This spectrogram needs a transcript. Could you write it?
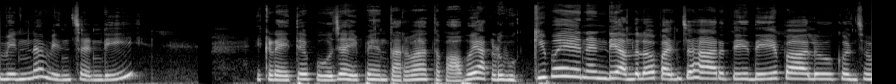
విన్నవించండి. ఇక్కడైతే పూజ అయిపోయిన తర్వాత బాబోయ్ అక్కడ ఉక్కిపోయానండి. అందులో పంచహారతి దీపాలు కొంచెం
